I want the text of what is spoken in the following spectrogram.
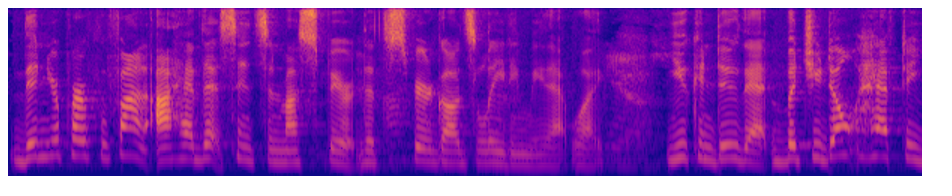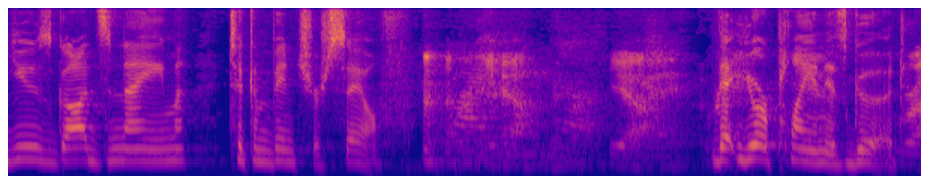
then you're perfectly fine. I have that sense in my spirit that the Spirit of God's leading me that way. You can do that, but you don't have to use God's name to convince yourself Yeah. Yeah. That your plan is good.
